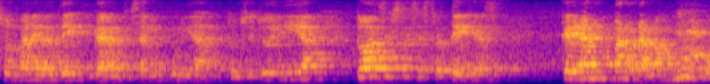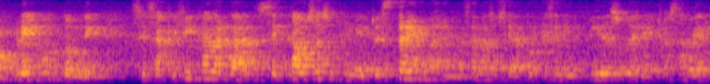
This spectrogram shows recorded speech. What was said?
son maneras de garantizar impunidad. Entonces yo diría, todas estas estrategias crean un panorama muy complejo donde se sacrifica verdad, se causa sufrimiento extremo además a la sociedad porque se le impide su derecho a saber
